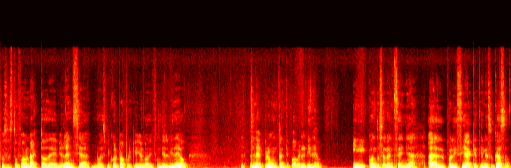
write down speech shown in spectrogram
pues esto fue un acto de violencia, no es mi culpa porque yo no difundí el video. Le preguntan tipo, a ver el video. Y cuando se lo enseña al policía que tiene su caso,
